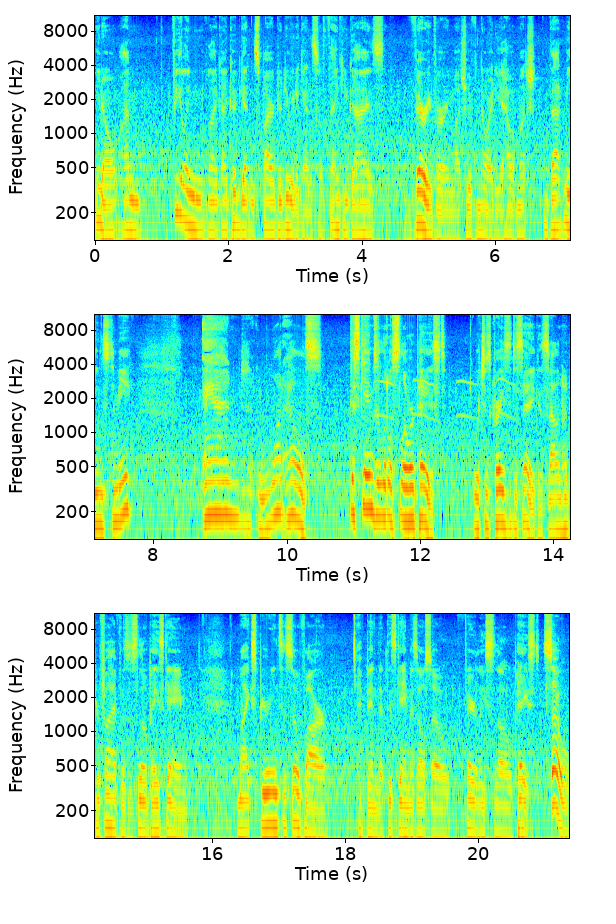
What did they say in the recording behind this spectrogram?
you know, I'm feeling like I could get inspired to do it again. So thank you guys very, very much. You have no idea how much that means to me. And what else? This game's a little slower paced, which is crazy to say because Silent Hunter 5 was a slow paced game. My experiences so far have been that this game is also fairly slow paced. So,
